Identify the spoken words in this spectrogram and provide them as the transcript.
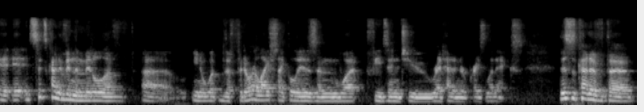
it, it, sits kind of in the middle of uh, you know what the Fedora lifecycle is and what feeds into Red Hat Enterprise Linux. This is kind of the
